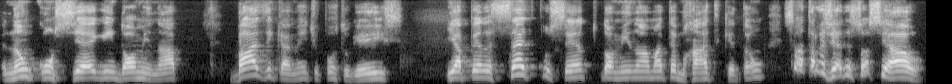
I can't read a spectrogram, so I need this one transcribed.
não conseguem dominar basicamente o português e apenas 7% dominam a matemática. Então, isso é uma tragédia social.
